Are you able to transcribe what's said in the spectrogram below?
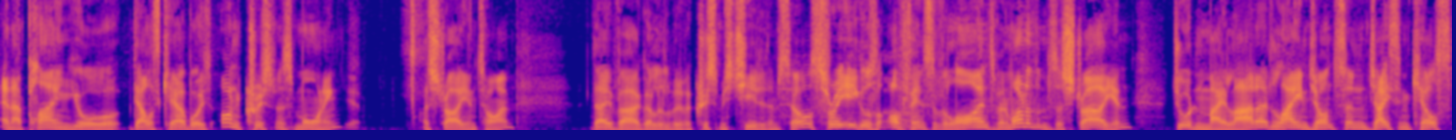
and are playing your Dallas Cowboys on Christmas morning, Australian time, they've uh, got a little bit of a Christmas cheer to themselves. Three Eagles offensive linesmen. One of them's Australian, Jordan Mailata, Lane Johnson, Jason Kelce.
